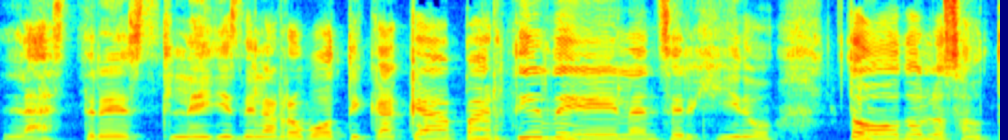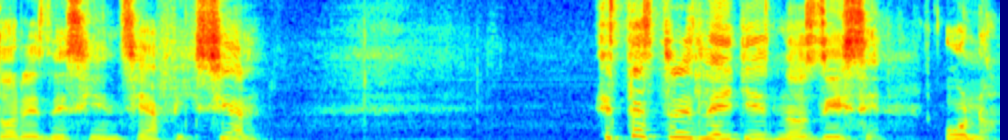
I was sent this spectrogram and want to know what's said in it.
las tres leyes de la robótica que a partir de él han surgido todos los autores de ciencia ficción. Estas tres leyes nos dicen 1.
